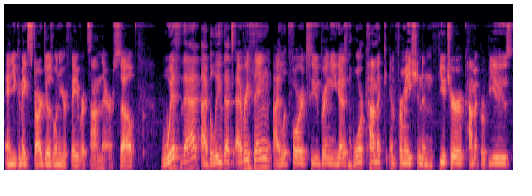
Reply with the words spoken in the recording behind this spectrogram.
And you can make Star Joe's one of your favorites on there. So, with that, I believe that's everything. I look forward to bringing you guys more comic information in the future, comic reviews,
